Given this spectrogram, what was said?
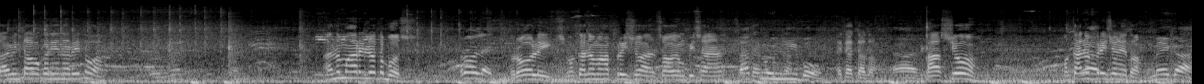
Daming tao kanina rito ah. Ano mga relo to boss? Rolex. Rolex. Magkano mga presyo? ah? So yung pisa. 3,000. Ito, ito, ito. Ah, Casio. Magkano ang presyo nito? Mega.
